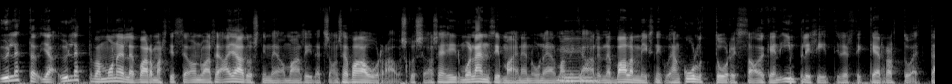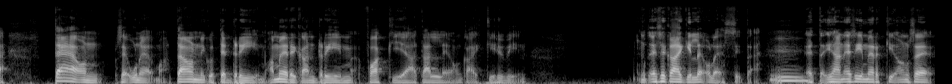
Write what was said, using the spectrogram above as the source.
yllättä, ja yllättävän monelle varmasti se on vaan se ajatus nimenomaan siitä, että se on se vauraus, kun se on se hirmu länsimainen unelma, mikä on sinne valmiiksi niin kuin ihan kulttuurissa oikein implisiittisesti kerrottu, että tämä on se unelma, tämä on niin kuin the dream, American dream, fuck yeah, tälle on kaikki hyvin. Mutta ei se kaikille ole sitä. Mm. Että ihan esimerkki on se,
